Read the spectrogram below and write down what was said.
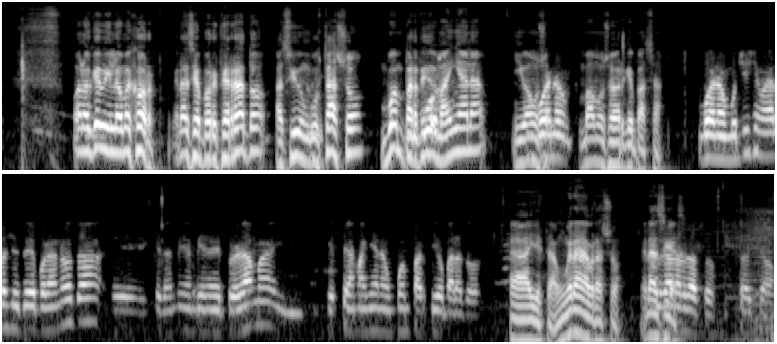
Bueno, Kevin, lo mejor. Gracias por este rato. Ha sido un gustazo. Buen partido mañana y vamos, a, vamos a ver qué pasa. Bueno, muchísimas gracias a ustedes por la nota, eh, que también viene el programa y que sea mañana un buen partido para todos. Ahí está, un gran abrazo. Gracias. Un gran abrazo. Chao, chao.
